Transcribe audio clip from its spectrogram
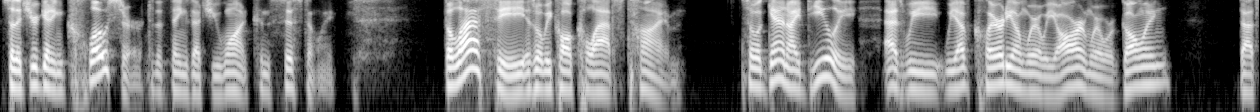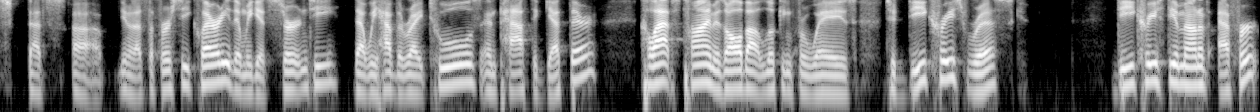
so that you're getting closer to the things that you want consistently. The last C is what we call collapse time. So again, ideally, as we we have clarity on where we are and where we're going, that's that's uh, you know that's the first C clarity. Then we get certainty that we have the right tools and path to get there. Collapse time is all about looking for ways to decrease risk, decrease the amount of effort,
